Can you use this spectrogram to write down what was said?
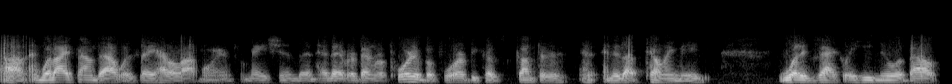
Um, and what I found out was they had a lot more information than had ever been reported before because Guenther ended up telling me what exactly he knew about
